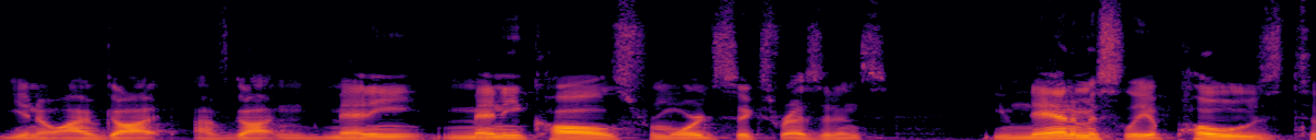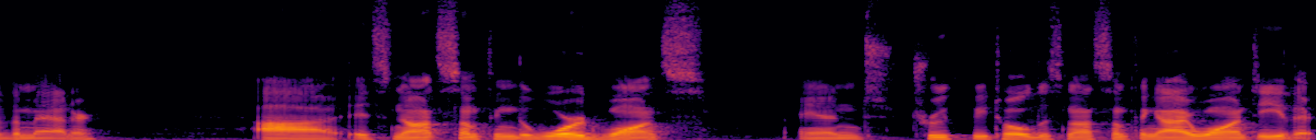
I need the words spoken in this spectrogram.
you know I've got I've gotten many many calls from Ward Six residents unanimously opposed to the matter. Uh, it's not something the ward wants, and truth be told, it's not something I want either.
